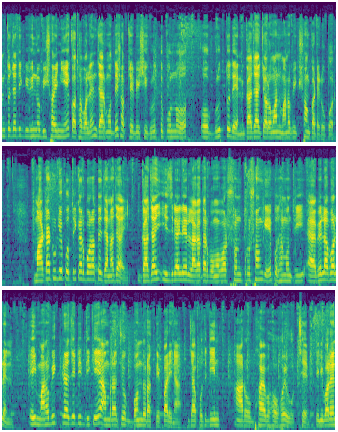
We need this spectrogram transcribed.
আন্তর্জাতিক বিভিন্ন বিষয় নিয়ে কথা বলেন, যার মধ্যে সবচেয়ে বেশি গুরুত্বপূর্ণ ও গুরুত্ব দেন গাজায় চলমান মানবিক সংকটের উপর। মার্টা টুডে পত্রিকার বরাতে জানা যায়, গাজায় ইসরায়েলের লাগাতার বোমাবর্ষণ প্রসঙ্গে প্রধানমন্ত্রী অ্যাবেলা বলেন এই মানবিক ট্র্যাজেডির দিকে আমরা চোখ বন্ধ রাখতে পারি না, যা প্রতিদিন আরও ভয়াবহ হয়ে উঠছে। তিনি বলেন,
